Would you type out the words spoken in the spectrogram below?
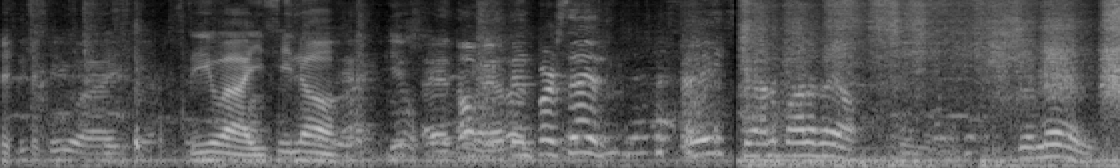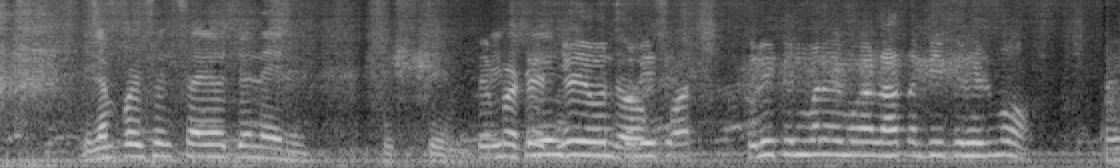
TY, sino? Oh, 15%. Okay, so ano pangalan sa'yo? Jonel. Ilang percent sa'yo, Jonel? 10%. 15. Ngayon, So, sulitin, mo na yung mga lahat ng bibilhin mo. 10%.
